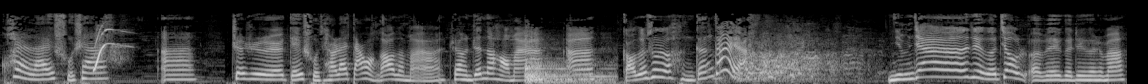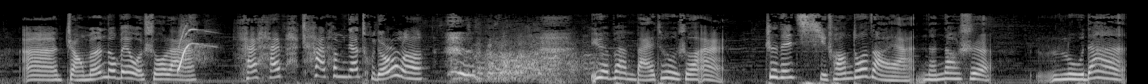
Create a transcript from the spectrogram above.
快来蜀山啊！这是给薯条来打广告的吗？这样真的好吗？啊，搞得说说很尴尬呀。你们家这个教呃，这个这个什么啊，掌门都被我收了，还还差他们家土豆吗？” 月半白兔说：“哎，这得起床多早呀？难道是卤蛋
